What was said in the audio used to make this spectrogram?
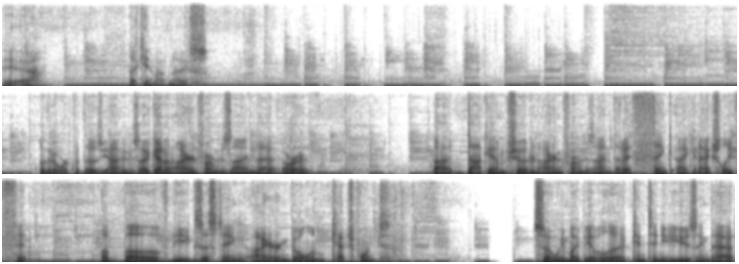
Yeah. That came out nice. Still gotta work with those yahoos. I got an iron farm design that, or uh, Doc M showed an iron farm design that I think I can actually fit above the existing iron golem catch point. So we might be able to continue using that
